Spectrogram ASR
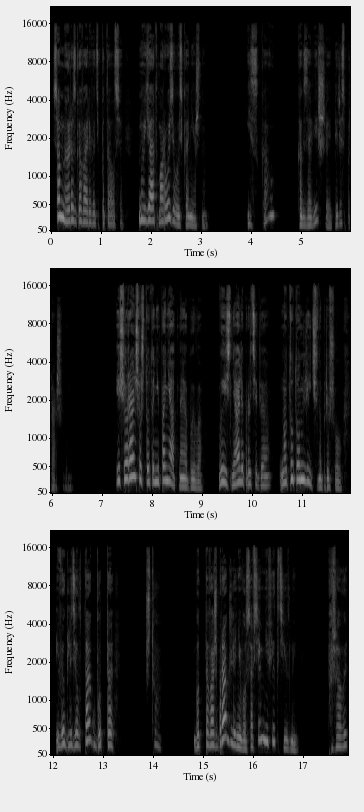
Со мной разговаривать пытался. Но я отморозилась, конечно». «Искал?» — как зависшая, переспрашиваю. «Еще раньше что-то непонятное было. Выясняли про тебя. Но тут он лично пришел и выглядел так, будто... Что? Будто ваш брак для него совсем неэффективный. Пожалуй,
